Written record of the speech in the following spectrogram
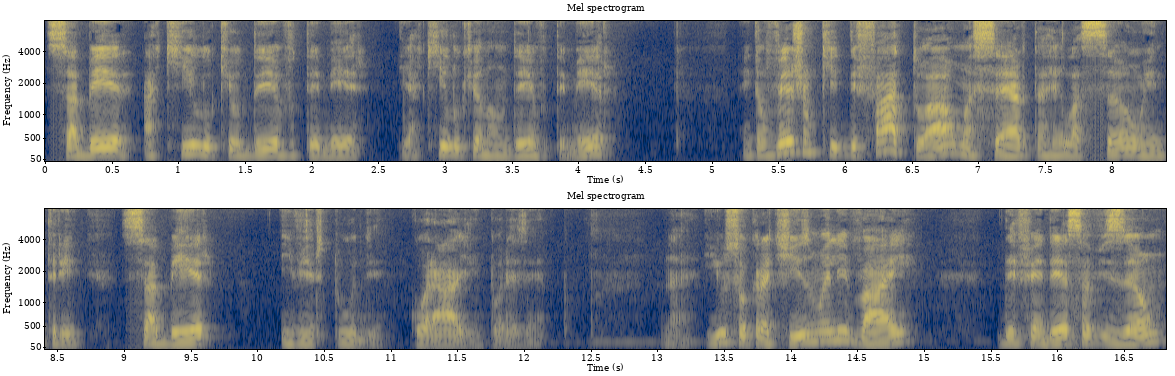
saber aquilo que eu devo temer e aquilo que eu não devo temer. Então vejam que de fato há uma certa relação entre saber e virtude, coragem, por exemplo. Né? E o socratismo ele vai defender essa visão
